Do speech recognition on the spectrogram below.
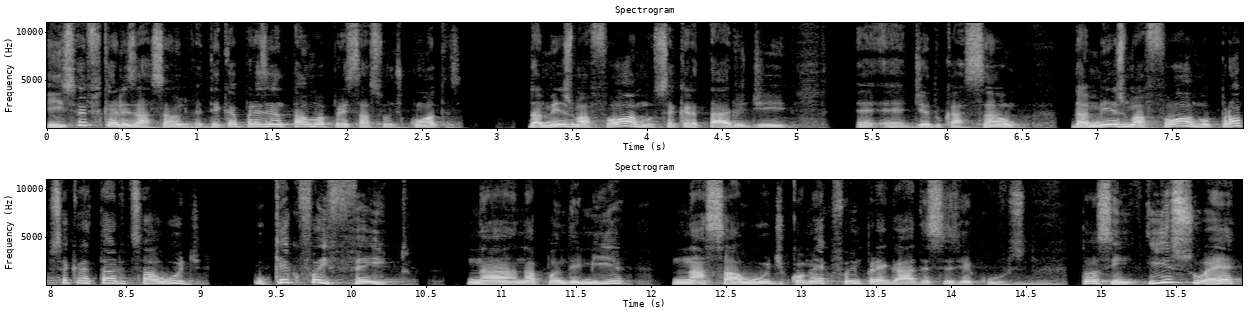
Isso é fiscalização, ele vai ter que apresentar uma prestação de contas. Da mesma forma, o secretário de, é, de Educação, da mesma forma, o próprio secretário de Saúde. O que, que foi feito na, na pandemia, na saúde, como é que foi empregado esses recursos? Então, assim, isso é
